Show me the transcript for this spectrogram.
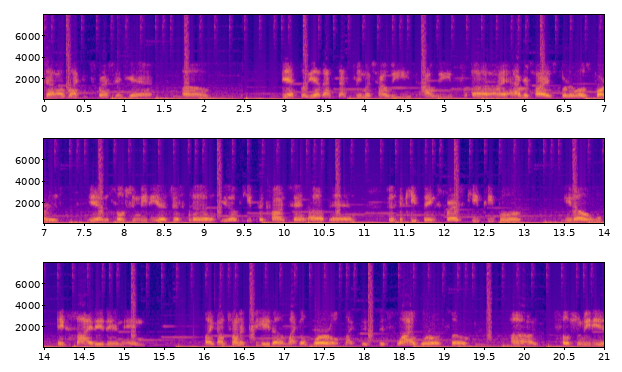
shout out Black Expression. Yeah, um, yeah. So yeah, that's that's pretty much how we how we uh, advertise for the most part is yeah the social media just to you know keep the content up and just to keep things fresh, keep people you know excited and and like I'm trying to create a like a world like this this fly world. So uh, social media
